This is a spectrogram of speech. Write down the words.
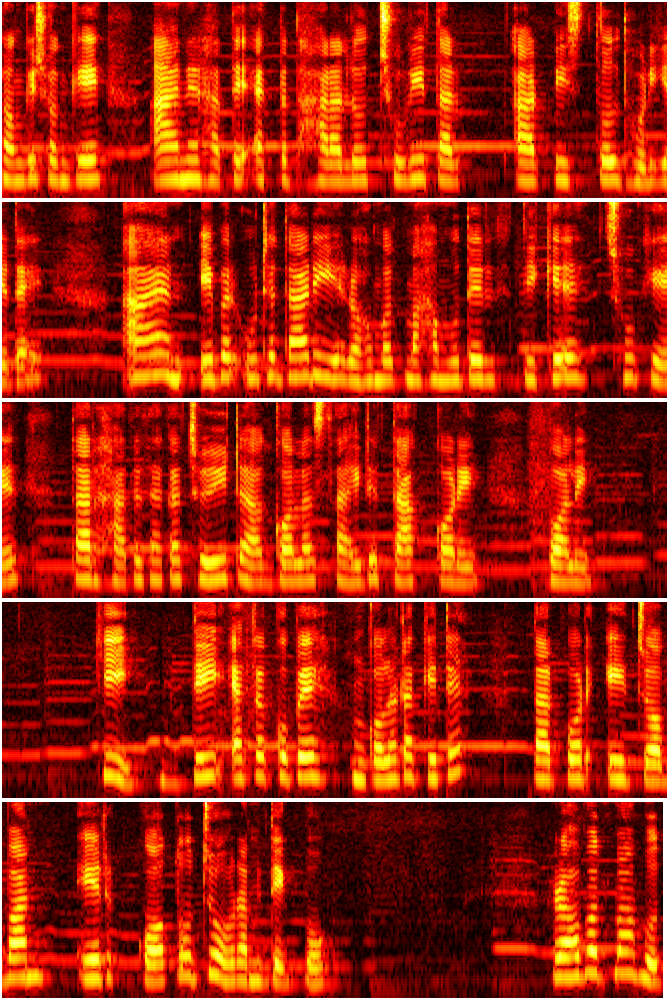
সঙ্গে সঙ্গে আয়নের হাতে একটা ধারালো ছুরি তার, আর পিস্তল ধরিয়ে দেয়। আয়ন এবার উঠে দাঁড়িয়ে রহমত মাহমুদের দিকে ঝুঁকে তার হাতে থাকা ছুরিটা গলার সাইডে তাক করে, বলে কি, দেই একটা কোপে গলাটা কেটে তারপর এই জবান এর কত জোর আমি দেখব। রহমত মাহমুদ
